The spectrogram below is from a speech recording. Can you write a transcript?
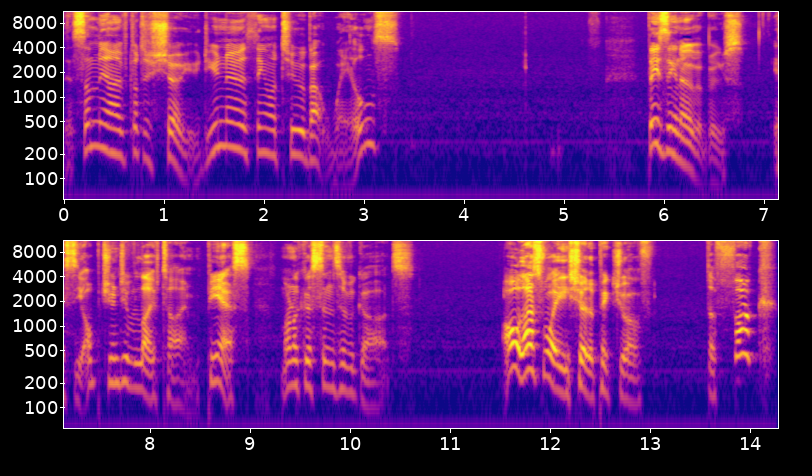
There's something I've got to show you. Do you know a thing or two about whales? Please it over, Bruce. It's the opportunity of a lifetime. P.S. Monica sends her regards. Oh, that's what he showed a picture of. The fuck?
